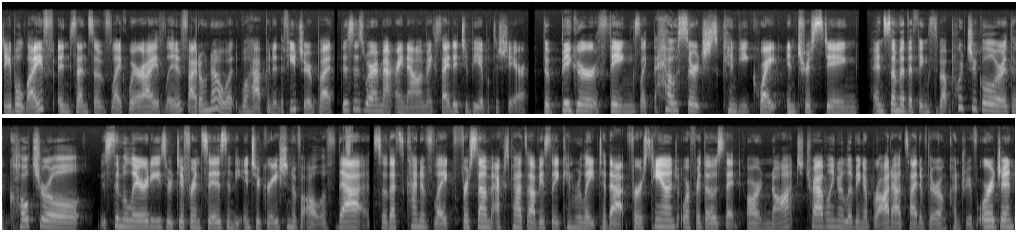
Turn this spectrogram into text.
stable life in sense of like where I live. I don't know what will happen in the future, but this is where I'm at right now. I'm excited to be able to share. The bigger things like the house search can be quite interesting and some of the things about Portugal or the cultural similarities or differences and the integration of all of that. So that's kind of like for some expats, obviously, can relate to that firsthand, or for those that are not traveling or living abroad outside of their own country of origin,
